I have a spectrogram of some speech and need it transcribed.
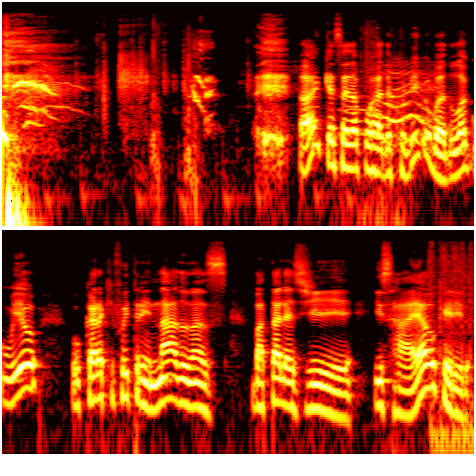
Ai, quer sair da porrada comigo, mano? Logo eu, o cara que foi treinado nas batalhas de Israel, querido.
